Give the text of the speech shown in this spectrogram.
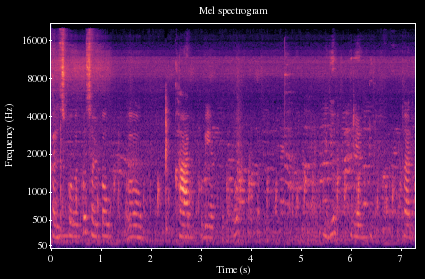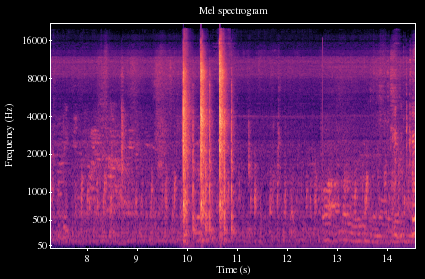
ಕಲಿಸ್ಕೋಬೇಕು. ಸ್ವಲ್ಪ ಖಾರದ ಪುಡಿ ಹಾಕಬೇಕು. ಇದು ರೆಡ್ ಖಾರದ ಪುಡಿ. ಇದಕ್ಕೆ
